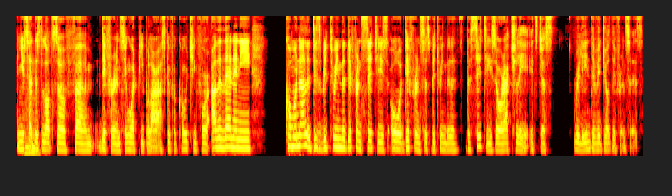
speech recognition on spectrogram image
and you said mm. there's lots of um, difference in what people are asking for coaching for. Other than any commonalities between the different cities, or differences between the the cities, or actually it's just really individual differences?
